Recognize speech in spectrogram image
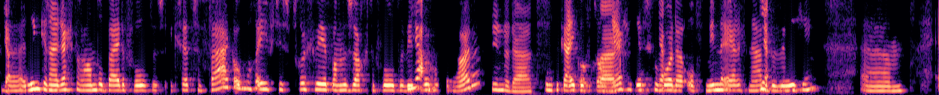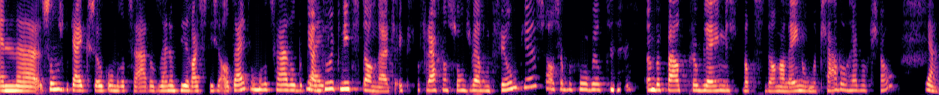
Ja. Linker en rechterhand op beide voltes. Ik zet ze vaak ook nog eventjes terug weer van de zachte volte weer terug op het harde. Inderdaad. Om te kijken of het dan erger is geworden of minder erg na de beweging. Um, en uh, soms bekijken ze ook onder het zadel. Er zijn ook dierenartsen die ze altijd onder het zadel bekijken. Ja, doe ik niet standaard. Ik vraag dan soms wel om filmpjes. Als er bijvoorbeeld mm -hmm. een bepaald probleem is wat ze dan alleen onder het zadel hebben of zo. Ja,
